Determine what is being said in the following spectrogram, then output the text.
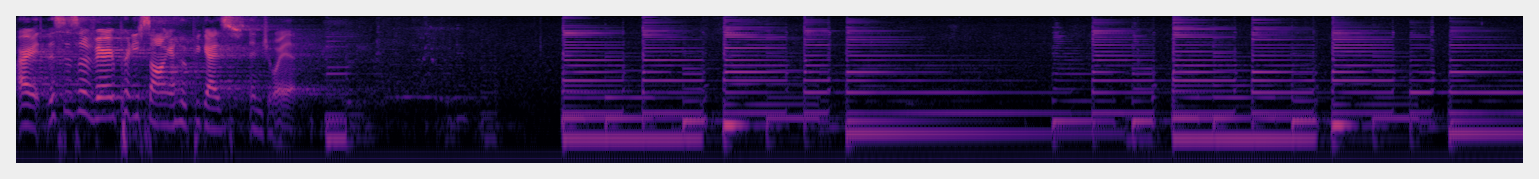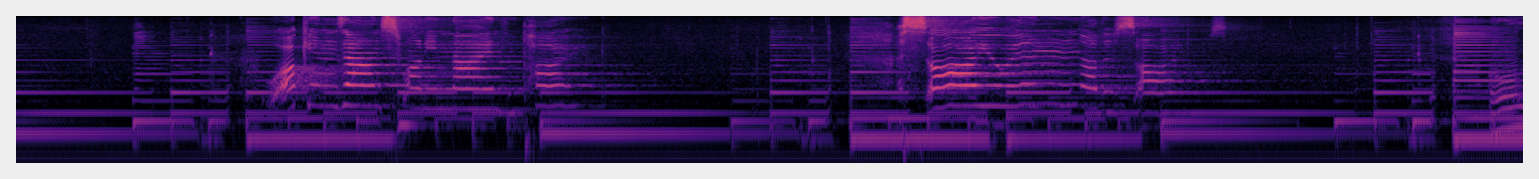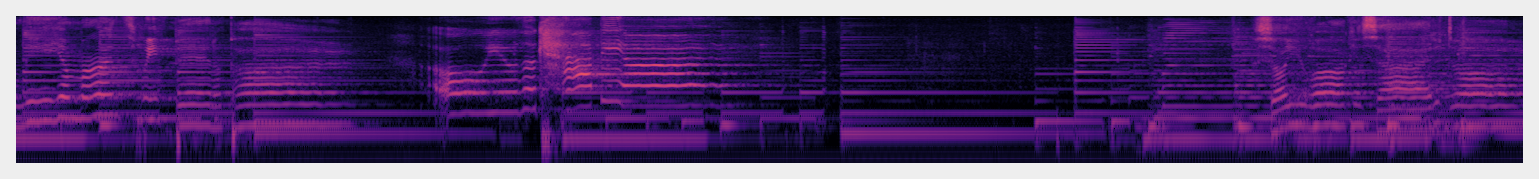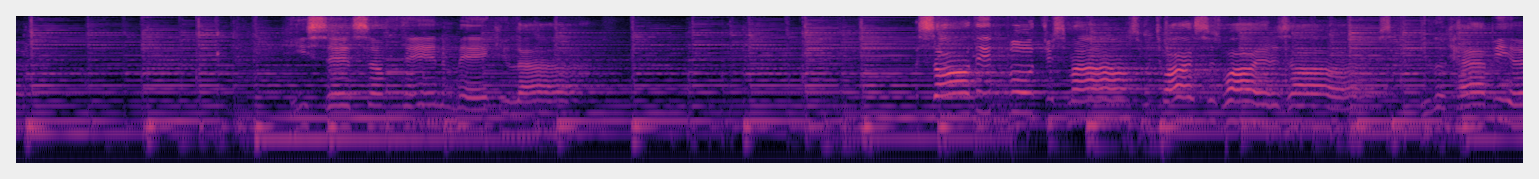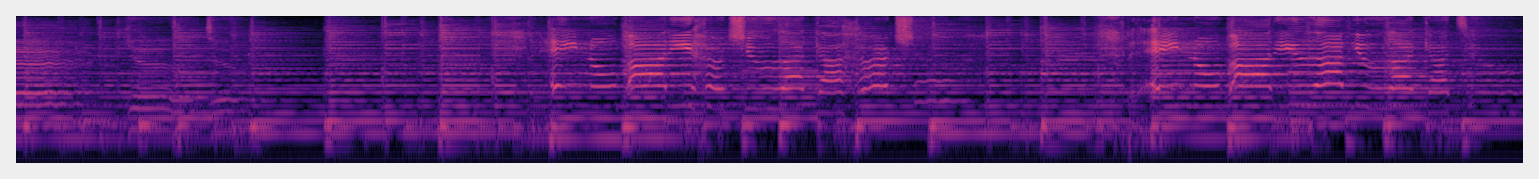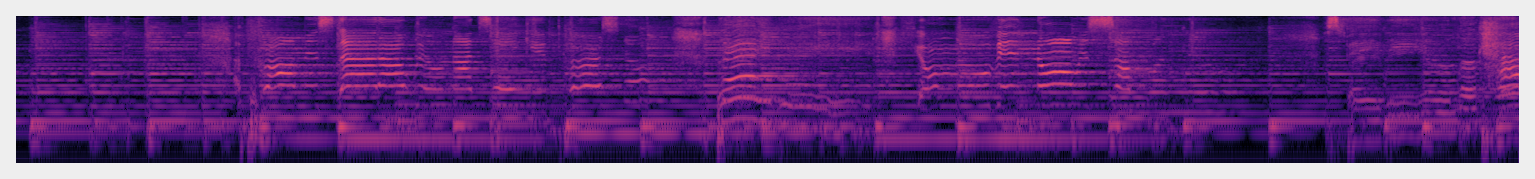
All right, this is a very pretty song. I hope you guys enjoy it. Walking down 29th and Park, I saw you in others' arms. A month we've been apart. Oh, you look happier. Saw you walk inside a door. He said something to make you laugh. I saw that both your smiles were twice as wide as ours. You look happier,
